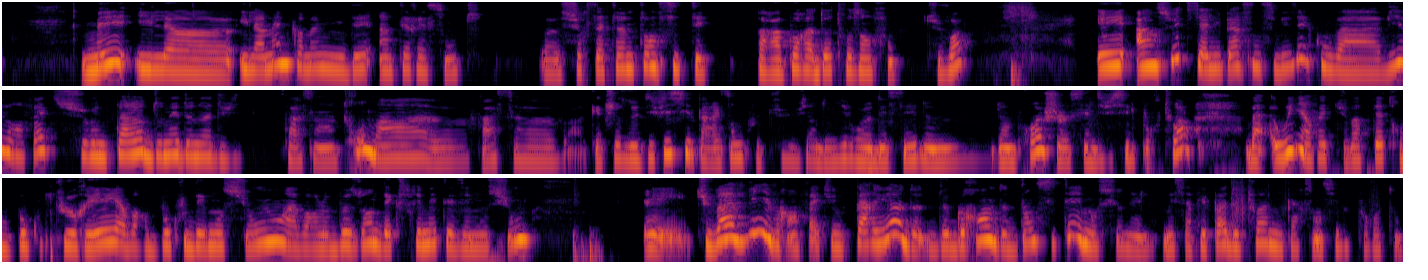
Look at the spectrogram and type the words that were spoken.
mais il, euh, amène quand même une idée intéressante euh, sur cette intensité par rapport à d'autres enfants, tu vois. Et ensuite, il y a l'hypersensibilité qu'on va vivre en fait sur une période donnée de notre vie, face à un trauma, euh, face à quelque chose de difficile. Par exemple, tu viens de vivre le décès d'un proche, c'est difficile pour toi. Bah oui, en fait, tu vas peut-être beaucoup pleurer, avoir beaucoup d'émotions, avoir le besoin d'exprimer tes émotions. Et tu vas vivre en fait une période de grande densité émotionnelle, mais ça ne fait pas de toi un hypersensible pour autant.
